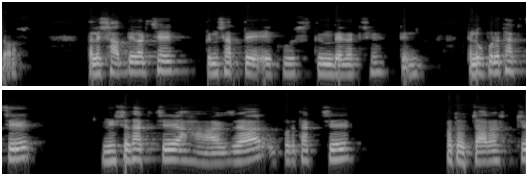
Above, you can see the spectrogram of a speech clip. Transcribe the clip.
দশ। তাহলে সাত দিয়ে কাটছে তিন, সাতে একুশ, তিন দিয়ে কাটছে তিন। তাহলে উপরে থাকছে, নিচে থাকছে হাজার, উপরে থাকছে কত? চার হচ্ছে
